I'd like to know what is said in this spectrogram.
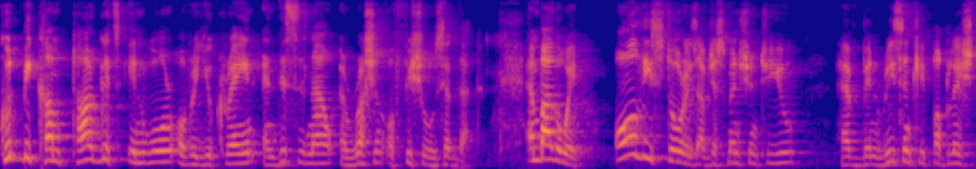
could become targets in war over Ukraine, and this is now a Russian official who said that. And by the way, all these stories I've just mentioned to you have been recently published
